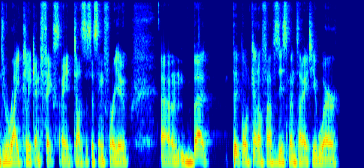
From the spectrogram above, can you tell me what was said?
do right click and fix, and it does the thing for you. Um, but people kind of have this mentality where,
